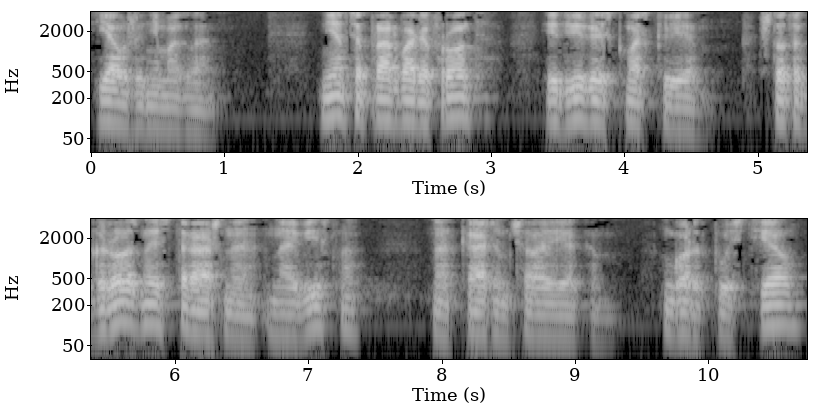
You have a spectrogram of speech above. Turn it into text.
я уже не могла. Немцы прорвали фронт и двигались к Москве. Что-то грозное и страшное нависло над каждым человеком. Город пустел,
